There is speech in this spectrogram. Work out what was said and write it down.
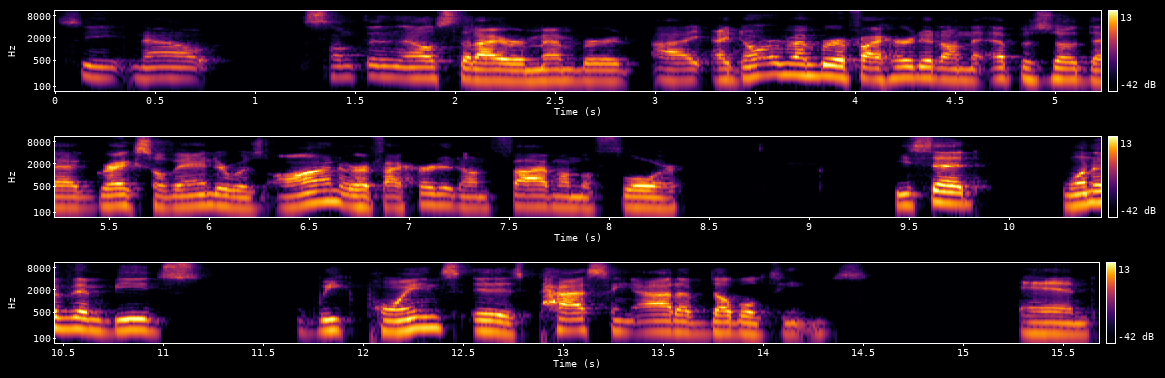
See, now something else that I remembered, I, I don't remember if I heard it on the episode that Greg Sylvander was on or if I heard it on Five on the Floor. He said one of Embiid's weak points is passing out of double teams. And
